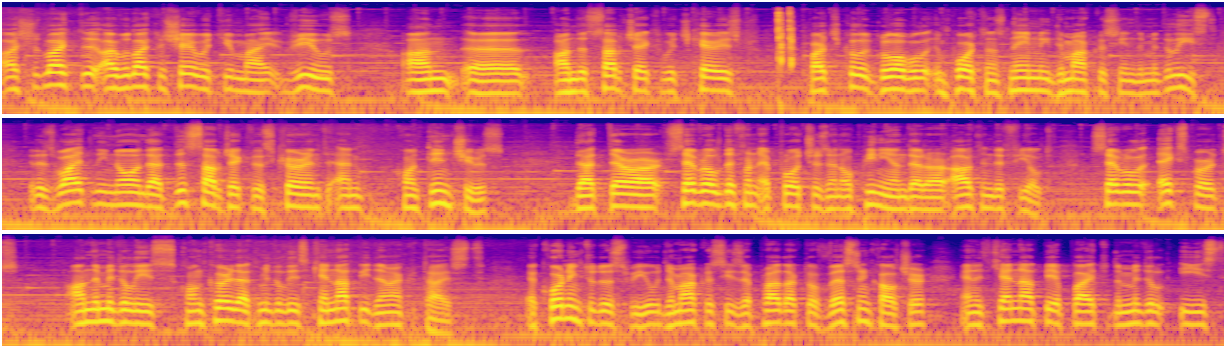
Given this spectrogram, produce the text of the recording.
I should like to. I would like to share with you my views on uh, on the subject which carries particular global importance, namely democracy in the Middle East. It is widely known that this subject is current and contentious. That there are several different approaches and opinions that are out in the field. Several experts on the Middle East concur that Middle East cannot be democratized. According to this view, democracy is a product of Western culture and it cannot be applied to the Middle East,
